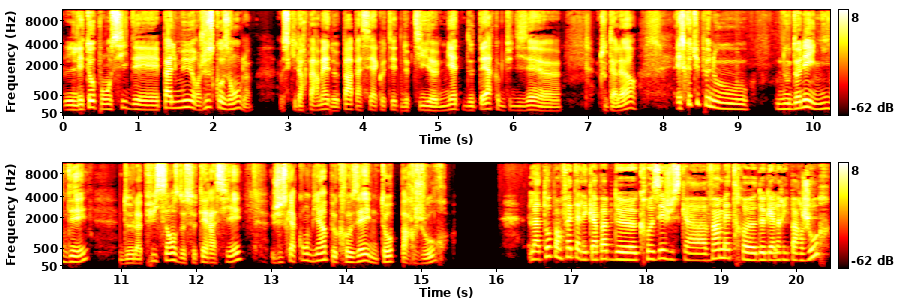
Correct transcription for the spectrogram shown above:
Les taupes ont aussi des palmures jusqu'aux ongles, ce qui leur permet de ne pas passer à côté de petits euh, miettes de terre, comme tu disais euh, tout à l'heure. Est-ce que tu peux nous, nous donner une idée de la puissance de ce terrassier? Jusqu'à combien peut creuser une taupe par jour? La taupe, en fait, elle est capable de creuser jusqu'à 20 mètres de galerie par jour.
